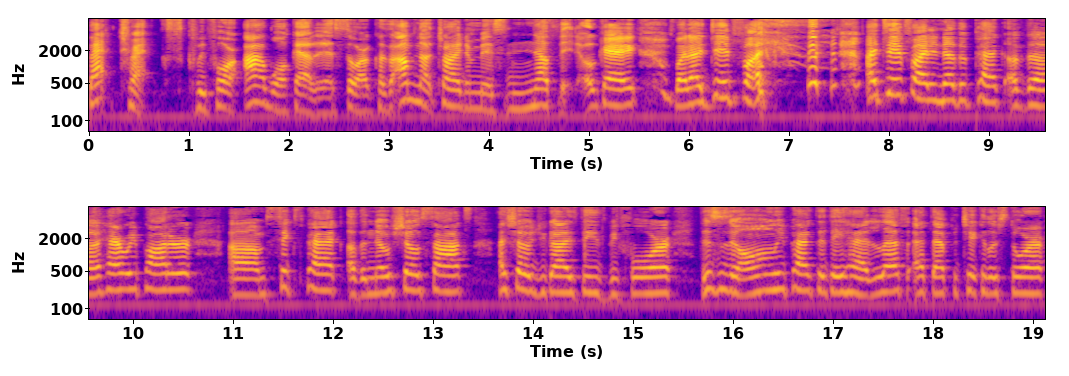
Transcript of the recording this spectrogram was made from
backtracks before I walk out of that store because I'm not trying to miss nothing, okay? But I did find, I did find another pack of the Harry Potter um, six pack of the no-show socks. I showed you guys these before. This is the only pack that they had left at that particular store.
